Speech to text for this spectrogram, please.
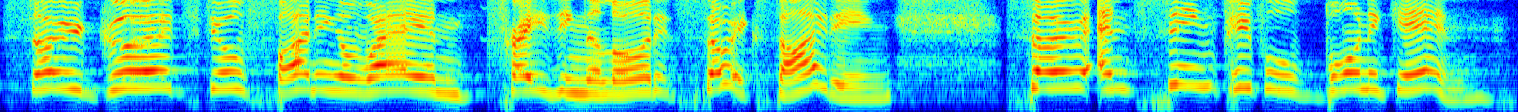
So good, still fighting away and praising the Lord. It's so exciting. So, and seeing people born again.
